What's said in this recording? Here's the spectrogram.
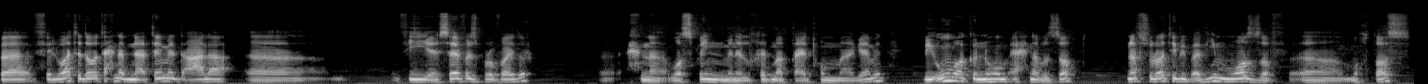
ففي الوقت دوت إحنا بنعتمد على في service provider إحنا واثقين من الخدمة بتاعتهم جامد. بيقوموا اكنهم إحنا بالظبط. في نفس الوقت بيبقى في موظف مختص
